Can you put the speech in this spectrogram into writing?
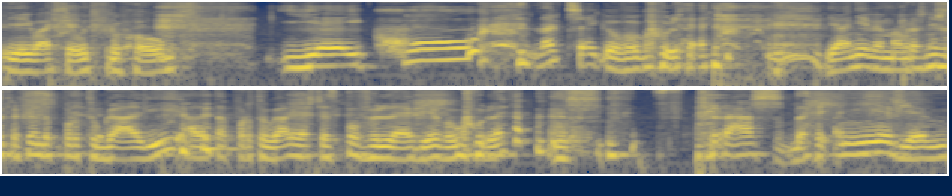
Jej właśnie utwór home. Jejku, dlaczego w ogóle? Ja nie wiem, mam wrażenie, że trafiłem do Portugalii, ale ta Portugalia jeszcze jest po wylewie w ogóle. Straszne. Ja nie wiem,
